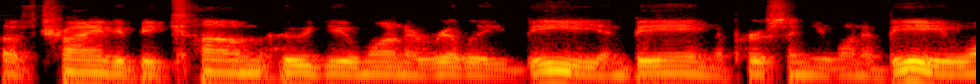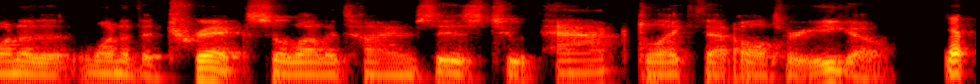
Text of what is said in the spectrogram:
of trying to become who you want to really be and being the person you want to be. One of the one of the tricks a lot of times is to act like that alter ego. Yep.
